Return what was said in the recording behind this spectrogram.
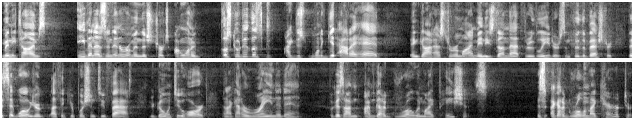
Many times, even as an interim in this church, I want to, let's go do this. I just want to get out ahead. And God has to remind me, and He's done that through leaders and through the vestry. They said, Whoa, you're, I think you're pushing too fast. You're going too hard. And I got to rein it in because I'm, I've got to grow in my patience. I got to grow in my character.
